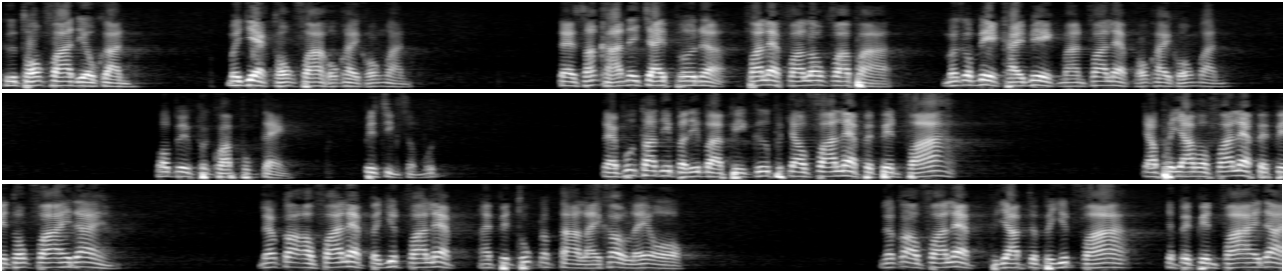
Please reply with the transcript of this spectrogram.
คือท้องฟ้าเดียวกัน ไม่แยกท้องฟ้าของใครของมัน แต่สังขารในใจเพลินเนี่ยฟ้าแลบฟ้าร้องฟ้าผ่า มันก็เมฆใครเมฆมันฟ้าแลบของใครของมัน เพราะเป็นเป็นความปรุงแต่งเป็นสิ่งสมมุติ แต่พวกท่านที่ปฏิบัติผิดคือพระเจ้าฟ้าแลบไปเป็นฟ้าจะพยายามเอาฟ้าแลบไปเป็นท้องฟ้าให้ได้ แล้วก็เอาฟ้าแลบไปยึดฟ้าแลบให้เป็นทุกข์น้ำตาไหลเข้าไหลออก แล้วก็เอาฟ้าแลบพยายามจะไปยึดฟ้า จะไปเป็นฟ้าให้ได้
